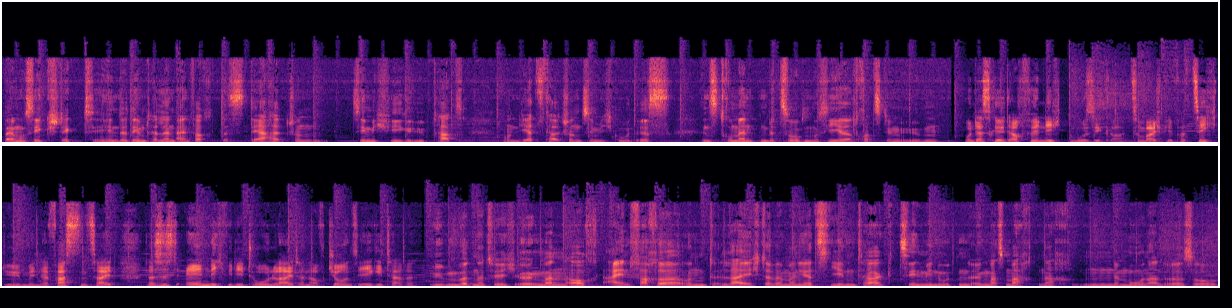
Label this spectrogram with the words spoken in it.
bei Musik steckt hinter dem Talent einfach, dass der halt schon ziemlich viel geübt hat und jetzt halt schon ziemlich gut ist. Instrumentenbezogen muss jeder trotzdem üben. Und das gilt auch für Nichtmusiker, zum Beispiel Verzicht üben in der Fastenzeit. Das ist ähnlich wie die Tonleitern auf Jones E-Gitarre. Üben wird natürlich irgendwann auch einfacher und leichter, wenn man jetzt jeden Tag 10 Minuten irgendwas macht. Nach einem Monat oder so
